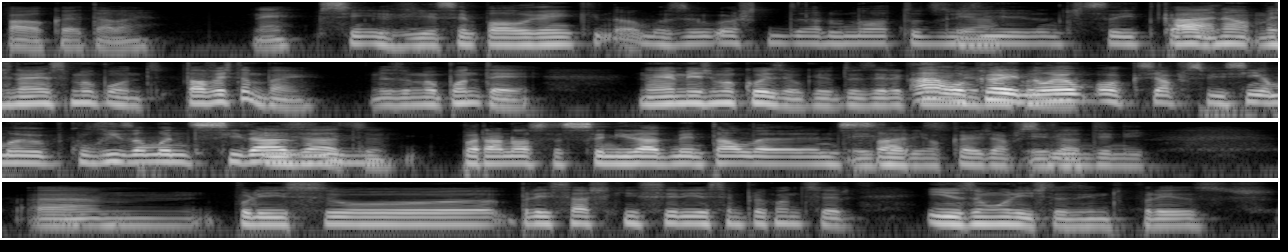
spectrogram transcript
Pá, ok, está bem. Né? Sim, havia sempre alguém que, não, mas eu gosto de dar o nó todos os Yeah. dias antes de sair de casa. Ah, não, mas não é esse o meu ponto. Talvez também, mas o meu ponto é, não é a mesma coisa. O que eu estou a dizer é que Ah, não é a ok, não é. Ok, já percebi. Sim, é uma corrida, é uma necessidade Exato. para a nossa sanidade mental é necessária. Exato. Ok, já percebi, Exato. entendi. Ahm, por isso, por isso acho que isso iria sempre acontecer. E os humoristas indo presos,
